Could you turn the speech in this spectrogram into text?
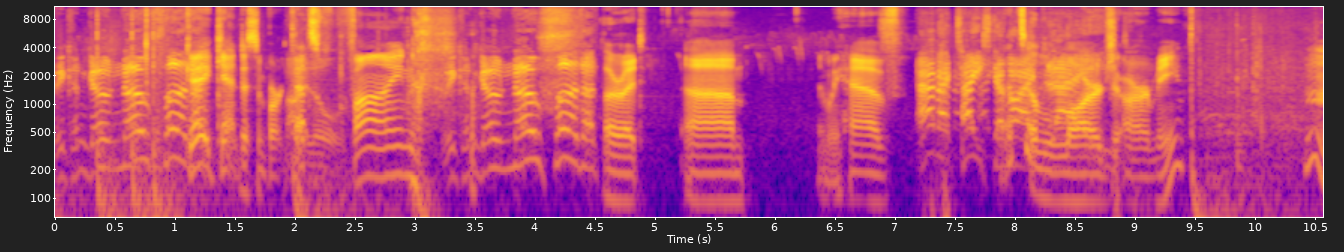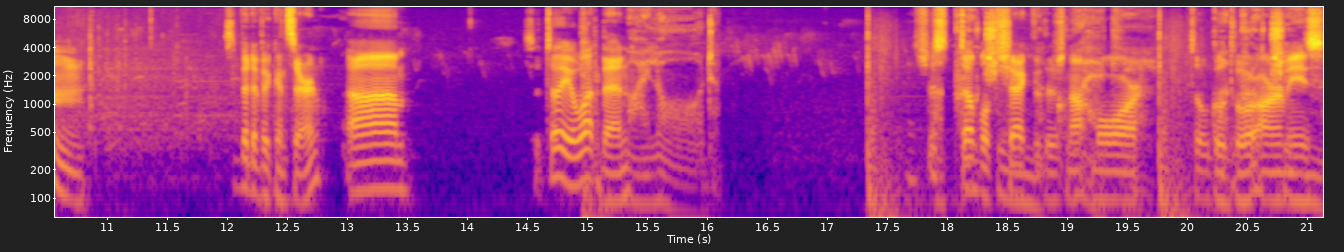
We can go no further. Okay, can't disembark. My That's lord. fine. We can go no further. All right. Um, and we have Have a taste that's my a blade. large army. Hmm. It's a bit of a concern. Um. So tell you what then. My lord. Let's just double check that there's not more quietly. Dol Guldur Approaching armies.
